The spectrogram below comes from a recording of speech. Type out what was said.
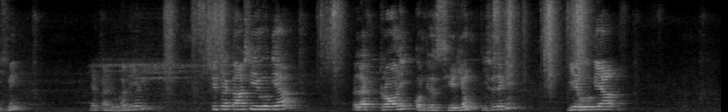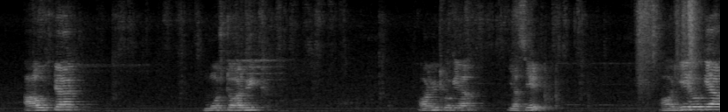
इसमें इलेक्ट्रॉन को भर दिया इसी प्रकार से ये हो गया इलेक्ट्रॉनिक कॉन्फिगरेशन इसमें देखें। ये हो गया आउटर मोस्ट ऑर्बिट ऑर्बिट हो गया या सेल। और ये हो गया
